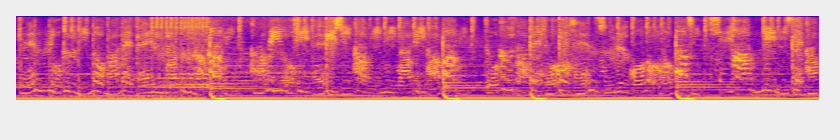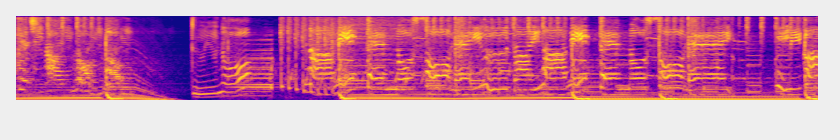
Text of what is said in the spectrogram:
全力に飲まれてる楽な神神を否定し神になりがわみ毒座で挑戦する者たち市販に見せかけ誓いの祈り Do you know? 何言ってんのそれ言うたい何言ってんのそれいいか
